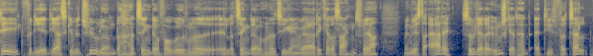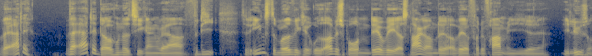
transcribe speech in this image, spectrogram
det er ikke fordi, at jeg skal betvivle, om der er ting, der er foregået 100, eller ting, der er 110 gange værre. Det kan der sagtens være. Men hvis der er det, så vil jeg da ønske, at, at de fortalt, hvad er det? Hvad er det, der er 110 gange værre? Fordi det eneste måde, vi kan rydde op i sporten, det er jo ved at snakke om det, og ved at få det frem i, øh, i lyset.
